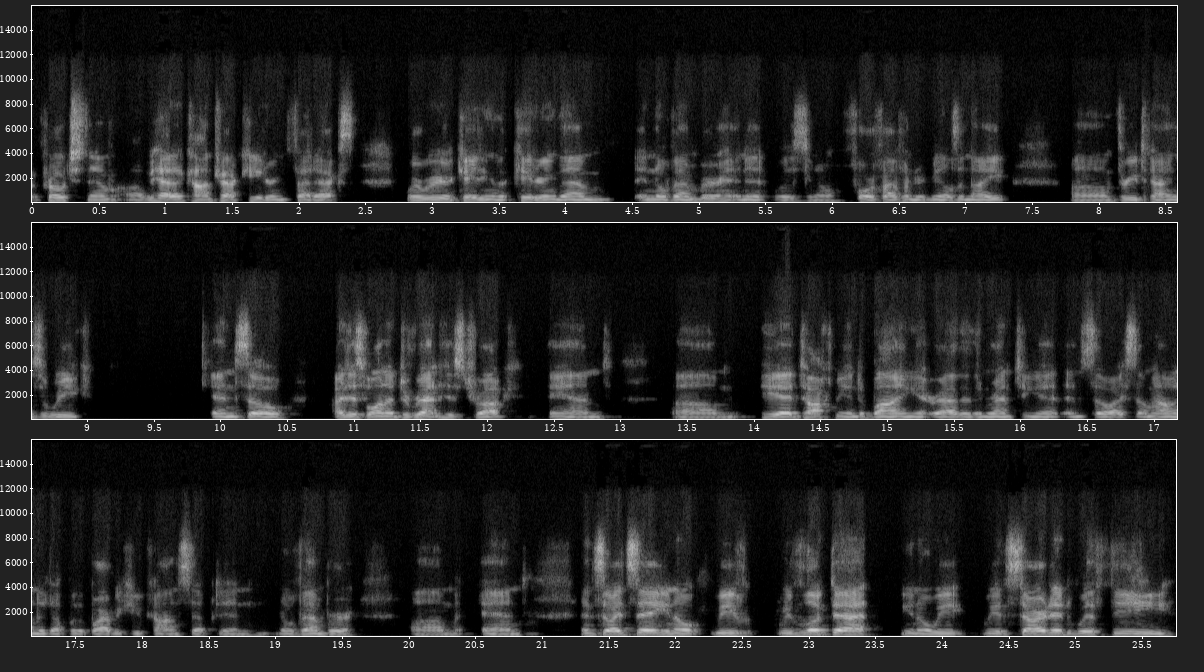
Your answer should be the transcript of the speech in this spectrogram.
approached them. Uh, we had a contract catering FedEx where we were catering, catering them in November and it was, you know, four or 500 meals a night, um, three times a week. And so I just wanted to rent his truck and um, he had talked me into buying it rather than renting it. And so I somehow ended up with a barbecue concept in November. Um, and, and so I'd say, you know, we've, we've looked at, you know, we, we had started with the,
